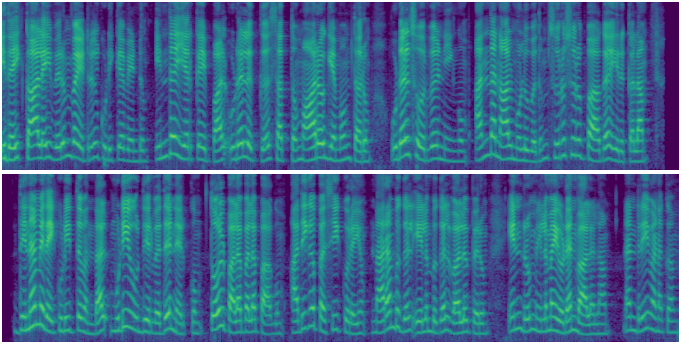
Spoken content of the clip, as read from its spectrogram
இதை காலை வெறும் வயிற்றில் குடிக்க வேண்டும். இந்த இயற்கை பால் உடலுக்கு சத்தும் ஆரோக்கியமும் தரும். உடல் சோர்வு நீங்கும். அந்த நாள் முழுவதும் சுறுசுறுப்பாக இருக்கலாம். தினம் இதை குடித்து வந்தால் முடி உதிர்வது நிற்கும். தோல் பளபளப்பாகும். அதிக பசி குறையும். நரம்புகள் எலும்புகள் வலுப்பெறும். என்றும் இளமையுடன் வாழலாம். நன்றி வணக்கம்.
